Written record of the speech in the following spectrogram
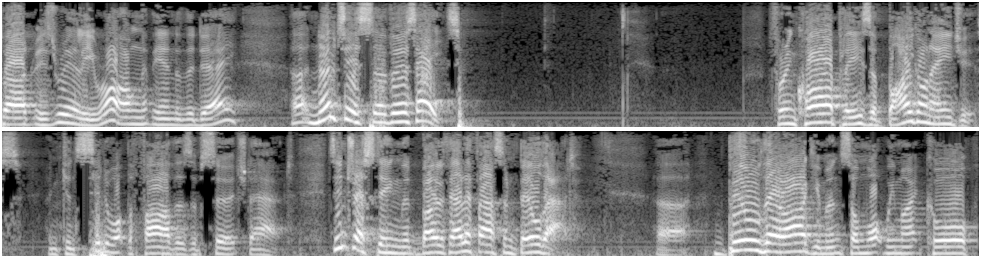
but is really wrong at the end of the day. Uh, notice uh, verse 8. For inquire, please, of bygone ages and consider what the fathers have searched out. It's interesting that both Eliphaz and Bildad uh, build their arguments on what we might call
